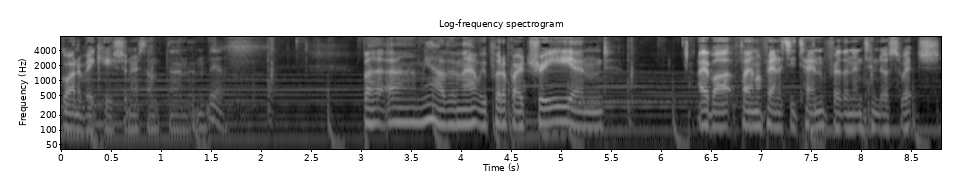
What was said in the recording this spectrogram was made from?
go on a vacation or something and yeah. but um, yeah, other than that, we put up our tree, and I bought Final Fantasy X for the Nintendo Switch.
